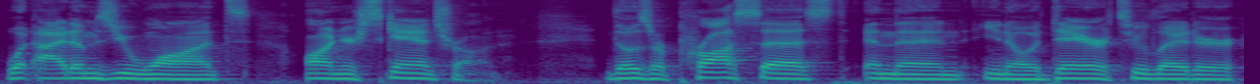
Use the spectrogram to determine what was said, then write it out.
what items you want on your scantron. Those are processed and then you know a day or two later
